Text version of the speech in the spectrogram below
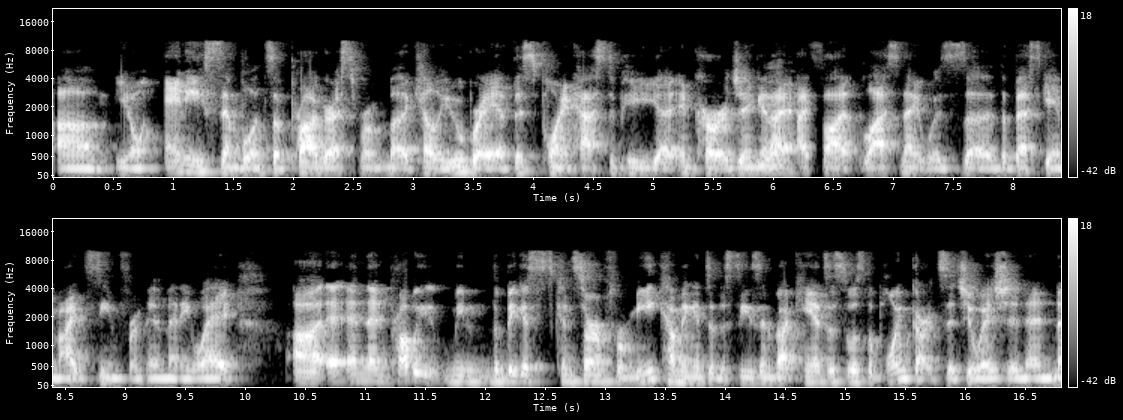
Um, you know, any semblance of progress from uh, Kelly Oubre at this point has to be uh, encouraging, and I, I, thought last night was uh, the best game I'd seen from him anyway. Uh, and then probably, I mean, the biggest concern for me coming into the season about Kansas was the point guard situation, and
